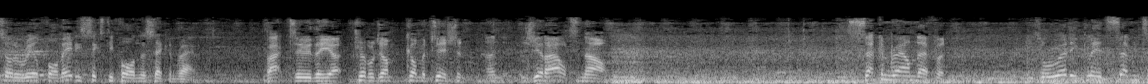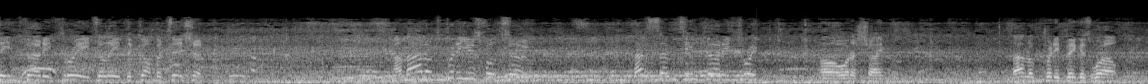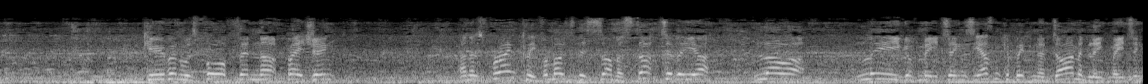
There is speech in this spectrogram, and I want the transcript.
sort of real form. 80-64 in the second round. Back to the uh, triple jump competition and Giralt now. Second round effort. He's already cleared 17.33 to lead the competition. And that looks pretty useful too. That's 17.33. Oh, what a shame. That looked pretty big as well. Cuban was fourth in uh, Beijing and has frankly for most of this summer stuck to the uh, lower league of meetings. He hasn't competed in a Diamond League meeting.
